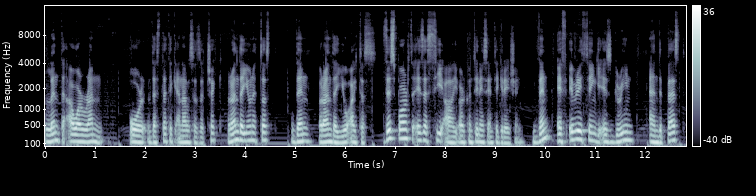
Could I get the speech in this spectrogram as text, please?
lint our run or the static analysis check, run the unit test, then run the UI test. This part is a CI or continuous integration. Then, if everything is green and passed,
